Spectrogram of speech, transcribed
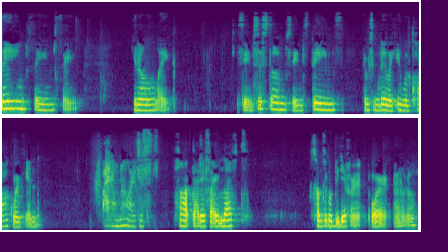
same, same, same. You know, like, same system, same things, every single day. Like it was clockwork. And I don't know. I just thought that if I left, something would be different. Or I don't know.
